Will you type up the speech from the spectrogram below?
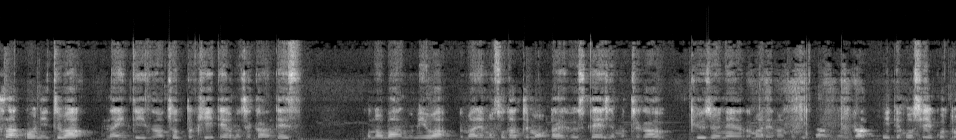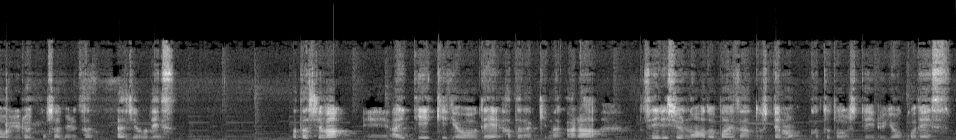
さんこんにちは。ナインティーズのちょっと聞いてよの時間です。この番組は生まれも育ちもライフステージも違う90年生まれの時3人が聞いてほしいことをゆるっと喋るラジオです。私は、えー IT 企業で働きながら整理収納アドバイザーとしても活動している陽子です。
